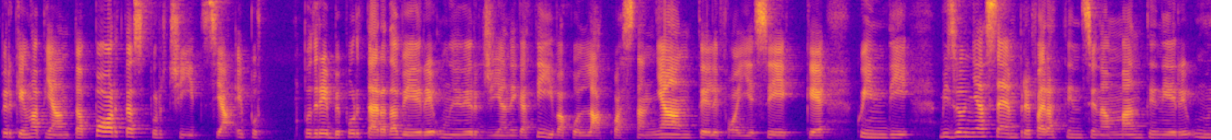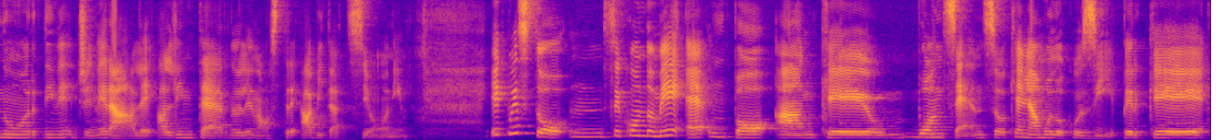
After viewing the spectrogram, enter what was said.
perché una pianta porta sporcizia e pot- potrebbe portare ad avere un'energia negativa con l'acqua stagnante, le foglie secche, quindi bisogna sempre fare attenzione a mantenere un ordine generale all'interno delle nostre abitazioni. E questo secondo me è un po' anche un buon senso, chiamiamolo così, perché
